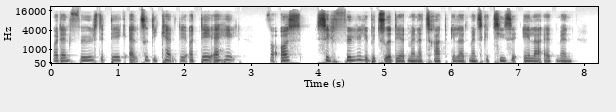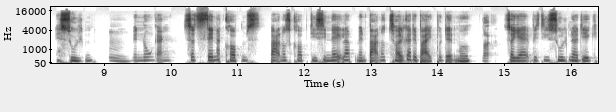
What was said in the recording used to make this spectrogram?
hvordan føles det, det er ikke altid, de kan det, og det er helt for os, selvfølgelig betyder det, at man er træt, eller at man skal tisse, eller at man er sulten. Mm. Men nogle gange, så sender kroppens, barnets krop de signaler, men barnet tolker det bare ikke på den måde. Nej. Så ja, hvis de er sultne, og de ikke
